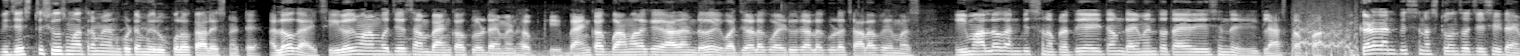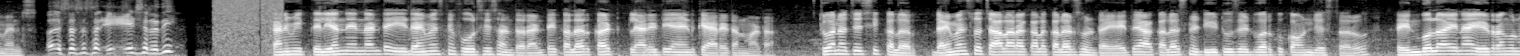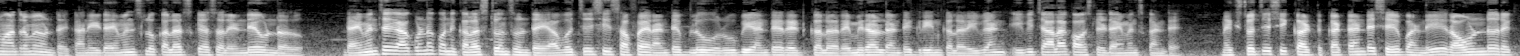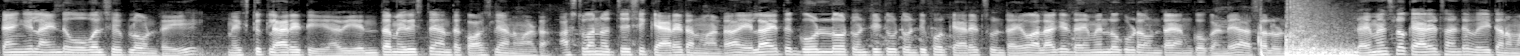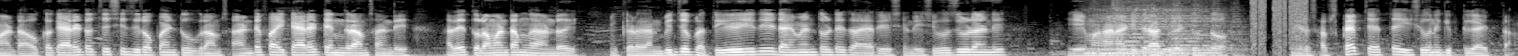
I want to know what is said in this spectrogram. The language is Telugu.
ఇవి జస్ట్ షూస్ మాత్రమే అనుకుంటే మీరు ఉప్పులో కాలేసినట్టే. హలో గాయస్ ఈ రోజు మనం వచ్చేసాం బ్యాంకాక్లో డైమండ్ హబ్కి. బ్యాంకాక్ బామలకే కాదండి ఈ వజ్రాలకు వైడూర్యాలకు కూడా చాలా ఫేమస్ ఈ మాల్లో కనిపిస్తున్న ప్రతి ఐటమ్ డైమండ్తో తయారు చేసిందే ఈ గ్లాస్ తప్ప. ఇక్కడ కనిపిస్తున్న స్టోన్స్ వచ్చేసి డైమండ్స్ అది? కానీ మీకు తెలియంది ఏంటంటే ఈ డైమండ్స్ని ఫోర్సెస్ అంటారు. అంటే colour cut clarity and carat అన్నమాట. నెక్స్ట్ వన్ వచ్చేసి కలర్ డైమండ్స్లో చాలా రకాల కలర్స్ ఉంటాయి. అయితే ఆ కలర్స్ని డి టు జెడ్ వరకు కౌంట్ చేస్తారు. రెయిన్బోలో అయినా ఏడు రంగులు మాత్రమే ఉంటాయి. కానీ డైమండ్స్లో డైమండ్స్లో కలర్స్కి అసలు ఎండే ఉండదు. డైమండ్సే కాకుండా కొన్ని కలర్ స్టోన్స్ ఉంటాయి. అవి వచ్చేసి సఫైర్ అంటే బ్లూ రూబీ అంటే రెడ్ కలర్ ఎమిరాల్డ్ అంటే గ్రీన్ కలర్ ఇవి ఇవి చాలా కాస్ట్లీ డైమండ్స్ కంటే. నెక్స్ట్ వచ్చేసి కట్ కట్ అంటే షేప్ అండి. రౌండ్ రెక్టాంగిల్ అండ్ ఓవల్ షేప్లో ఉంటాయి. నెక్స్ట్ క్లారిటీ అది ఎంత మెరిస్తే అంత కాస్ట్లీ అనమాట లాస్ట్ వన్ వచ్చేసి క్యారెట్ అనమాట ఎలా అయితే గోల్డ్లో twenty two twenty four carats ఉంటాయో అలాగే డైమండ్లో కూడా ఉంటాయి అనుకోకండి. అసలు ఉండవు. డైమండ్స్లో క్యారెట్స్ అంటే వెయిట్ అనమాట ఒక క్యారెట్ వచ్చేసి జీరో పాయింట్ టూ గ్రామ్స్ అంటే ఫైవ్ క్యారెట్ టెన్ గ్రామ్స్ అండి. అదే తులమంటాం కాండి ఇక్కడ కనిపించే ప్రతిదీ డైమండ్ తోటే తయారు చేసింది. షూస్ చూడండి. ఏ మహానాటికి రాసి పెట్టిందో మీరు సబ్స్క్రైబ్ చేస్తే ఈ షూని గిఫ్ట్గా ఇస్తా.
